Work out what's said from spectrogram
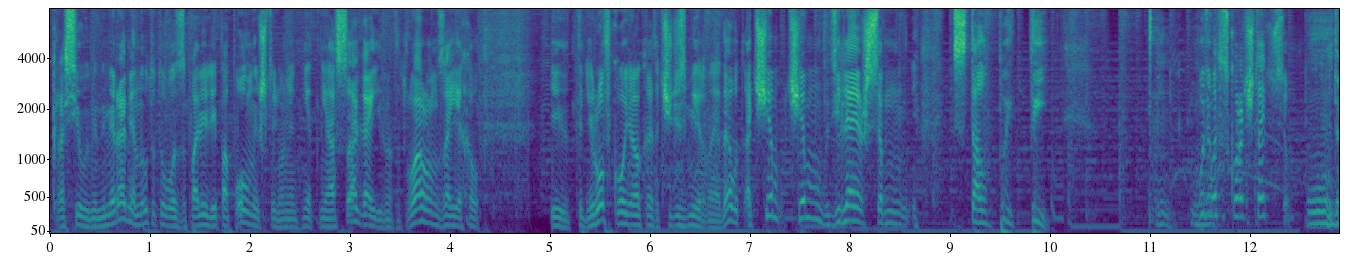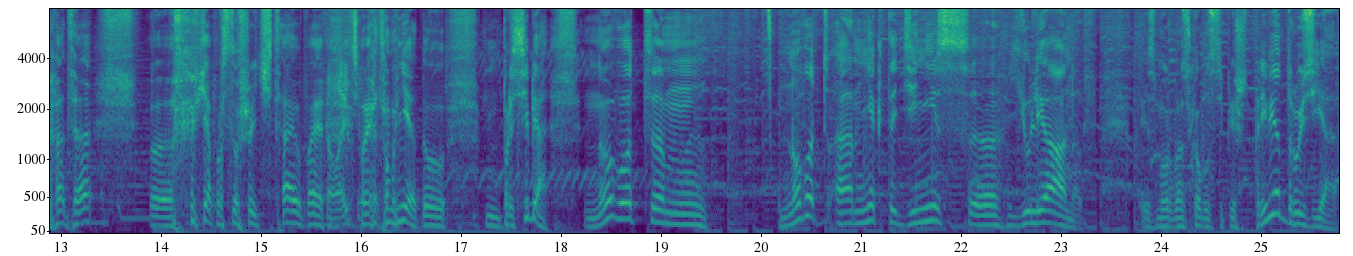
красивыми номерами, ну тут его запалили по полной, что у него нет, нет ни ОСАГО, и на тротуар он заехал, и тренировка у него какая-то чрезмерная, да? Вот, а чем, чем выделяешься из толпы ты? Будем это скоро читать, все. Да, да. Э, Я просто уже читаю, по- Давайте. поэтому нет, ну, про себя. Ну вот, эм, ну вот э, некто Денис э, Юлианов из Мурманской области пишет. Привет, друзья.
